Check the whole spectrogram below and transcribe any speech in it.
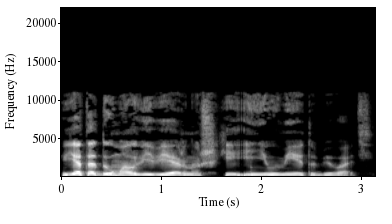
Я-то думал, вивернушки и не умеют убивать.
